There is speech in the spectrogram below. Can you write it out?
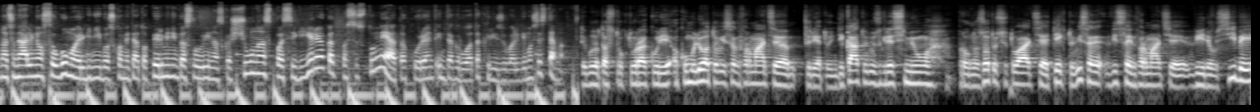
Nacionalinio saugumo ir gynybos komiteto pirmininkas Laurinas Kaščiūnas pasigyrė, kad pasistumėta kuriant integruotą krizių valdymo sistemą. Tai būtų ta struktūra, kuri akumuliuotų visą informaciją, turėtų indikatorius grėsmių, prognozuotų situaciją, teiktų visą, visą informaciją vyriausybei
